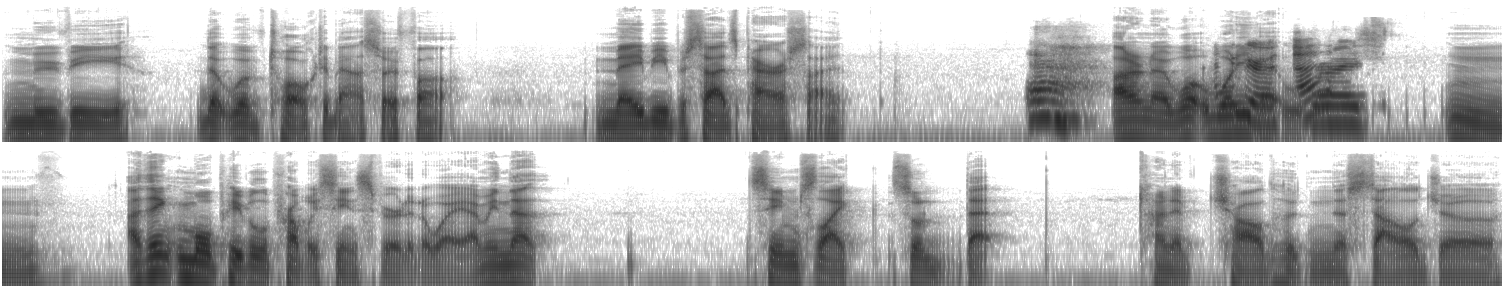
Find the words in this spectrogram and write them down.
movie that we've talked about so far. Maybe besides Parasite. I don't know. What what do you agree with that. right. Hmm. I think more people have probably seen Spirited Away. I mean, that seems like sort of that kind of childhood nostalgia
